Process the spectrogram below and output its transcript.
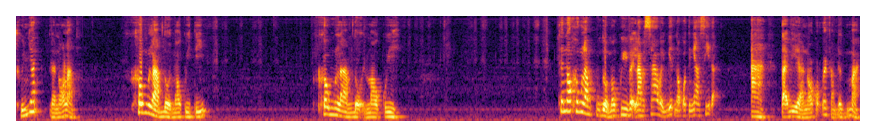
thứ nhất là nó làm không làm đổi màu quý tím không làm đổi màu quỳ. Thế nó không làm đổi màu quỳ, vậy làm sao phải biết nó có tính axit ạ? À tại vì là nó có cái phản ứng mà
